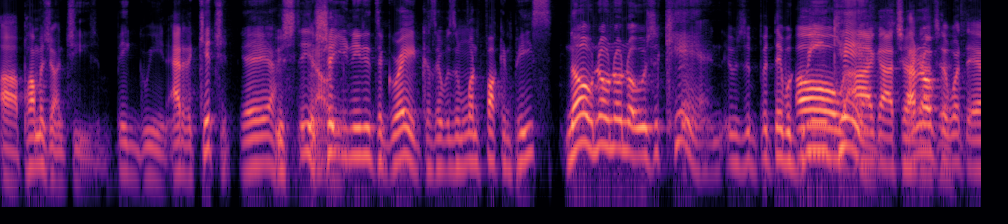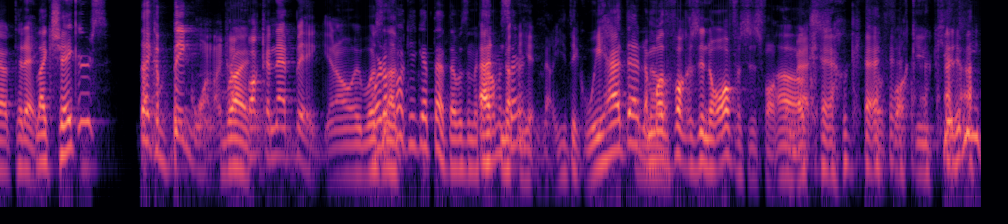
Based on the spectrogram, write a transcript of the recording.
uh, Parmesan cheese, big green, out of the kitchen. Yeah, yeah. yeah. You st- the you know, shit you needed to grade because it was in one fucking piece. No, no, no, no. It was a can. It was, a, but they were green Oh, cans. I gotcha, I I don't know if they're what they have today. Like, shakers? like a big one, like Right. a fucking that big. You know, it wasn't. the a- fuck you get that? That was in the at- no, commissary? yeah, no, you think we had that? The No. motherfuckers in the offices fucking Oh, mess. okay, okay. The fuck, are you kidding me?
